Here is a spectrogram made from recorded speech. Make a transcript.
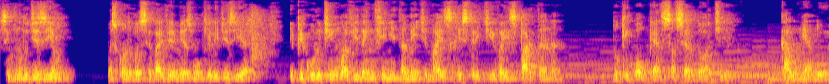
segundo diziam. Mas quando você vai ver mesmo o que ele dizia, Epicuro tinha uma vida infinitamente mais restritiva e espartana do que qualquer sacerdote caluniador.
